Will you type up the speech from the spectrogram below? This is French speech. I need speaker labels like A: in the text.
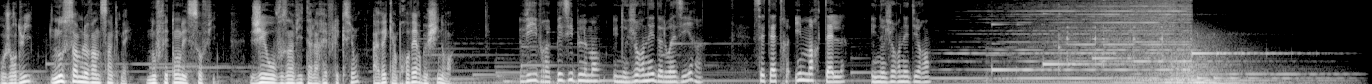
A: Aujourd'hui, nous sommes le 25 mai. Nous fêtons les Sophies. Géo vous invite à la réflexion avec un proverbe chinois.
B: Vivre paisiblement une journée de loisir, c'est être immortel une journée durant.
